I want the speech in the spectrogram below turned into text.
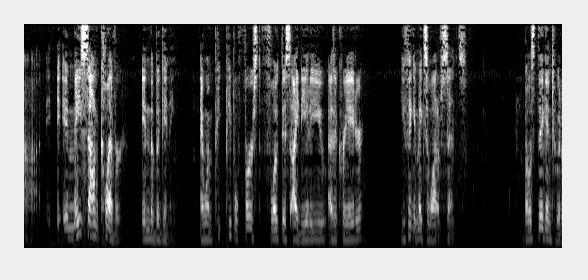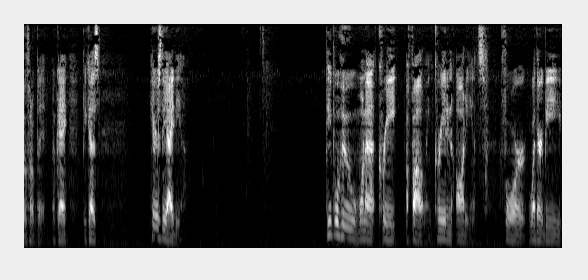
Uh, it, it, may sound clever in the beginning. And when pe- people first float this idea to you as a creator, you think it makes a lot of sense. But let's dig into it a little bit, okay? Because here's the idea people who want to create a following, create an audience for whether it be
